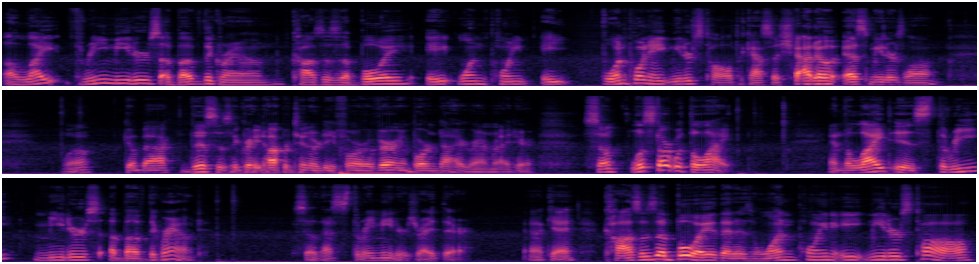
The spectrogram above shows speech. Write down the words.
A light three meters above the ground causes a boy eight 1.8 1.8 meters tall to cast a shadow s meters long. Well, go back. This is a great opportunity for a very important diagram right here. So let's start with the light. And the light is three meters above the ground. So that's three meters right there. Okay. Causes a boy that is 1.8 meters tall.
